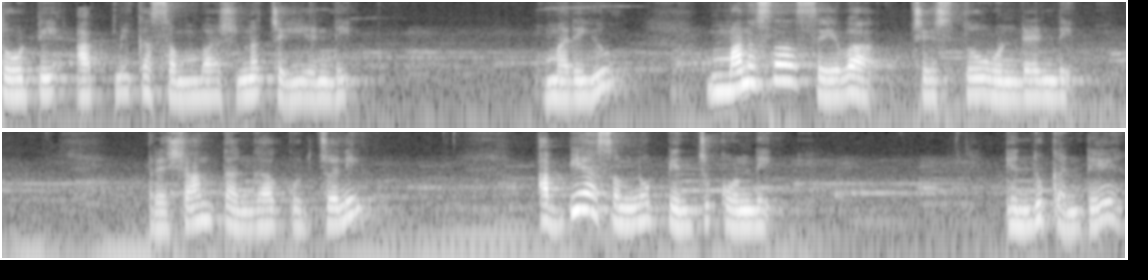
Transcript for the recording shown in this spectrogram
తోటి ఆత్మిక సంభాషణ చేయండి. మరియు మనస సేవ చేస్తూ ఉండండి. ప్రశాంతంగా కూర్చొని అభ్యాసంను పెంచుకోండి. ఎందుకంటే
